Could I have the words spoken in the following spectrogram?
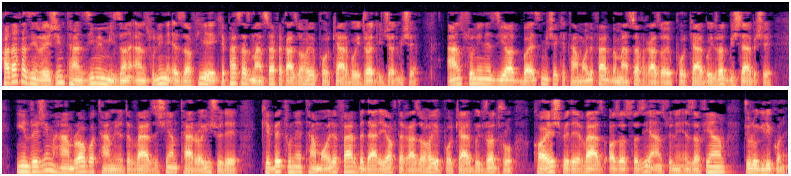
هدف از این رژیم تنظیم میزان انسولین اضافیه که پس از مصرف غذاهای پرکربوهیدرات ایجاد میشه. انسولین زیاد باعث میشه که تمایل فرد به مصرف غذای پرکربوهیدرات بیشتر بشه. این رژیم همراه با تمرینات ورزشی هم طراحی شده که بتونه تمایل فرد به دریافت غذاهای پرکربوهیدرات رو کاهش بده و از آزادسازی انسولین اضافی هم جلوگیری کنه.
